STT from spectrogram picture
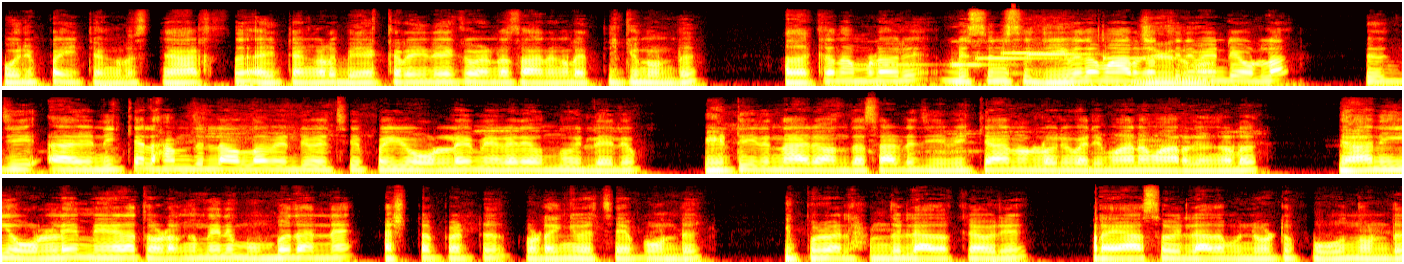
പൊരിപ്പ് ഐറ്റങ്ങൾ സ്നാക്സ് ഐറ്റങ്ങൾ ബേക്കറിയിലേക്ക് വേണ്ട സാധനങ്ങൾ എത്തിക്കുന്നുണ്ട്. അതൊക്കെ നമ്മുടെ ഒരു ബിസിനസ് ജീവിത മാർഗത്തിന് വേണ്ടിയുള്ള എനിക്ക് അലഹമില്ല ഉള്ള വേണ്ടി വെച്ച് ഇപ്പൊ ഈ ഓൺലൈൻ മേഖല ഒന്നും ഇല്ലെങ്കിലും വീട്ടിലിരുന്നാലും അന്തസ്സായിട്ട് ജീവിക്കാനുള്ള ഒരു വരുമാന മാർഗങ്ങൾ ഞാൻ ഈ ഓൺലൈൻ മേഖല തുടങ്ങുന്നതിന് മുമ്പ് തന്നെ കഷ്ടപ്പെട്ട് തുടങ്ങി വെച്ചപ്പോൾ ഉണ്ട്. ഇപ്പോഴും അലഹമില്ല അതൊക്കെ ഒരു പ്രയാസമില്ലാതെ മുന്നോട്ട് പോകുന്നുണ്ട്.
